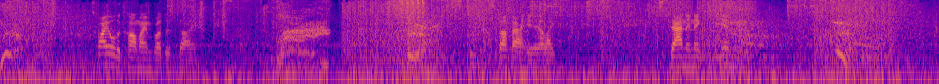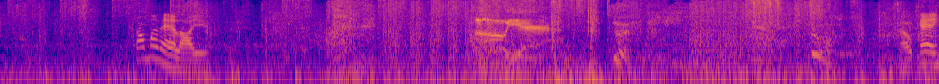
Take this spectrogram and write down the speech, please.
That's why all the Carmine brothers die. Stupid stuff out here, like standing next to the enemy. Tom, where the hell are you? Oh yeah! Okay.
